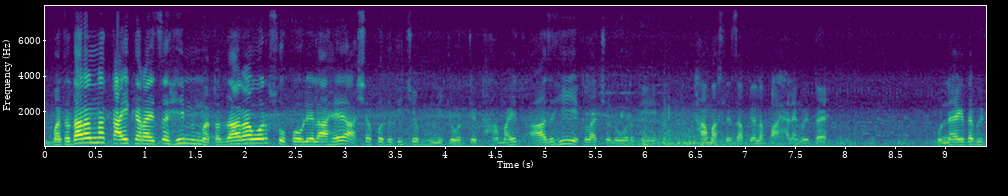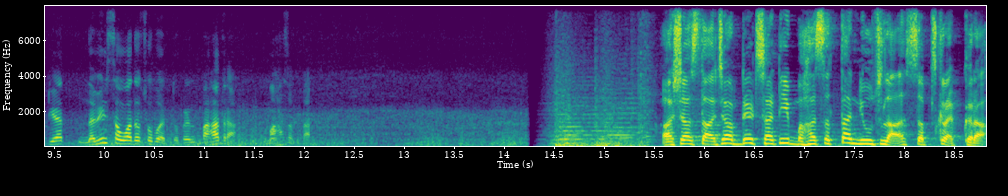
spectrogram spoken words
मतदारांना काय करायचं हे मी मतदारावर सोपवलेलं आहे. अशा पद्धतीच्या भूमिकेवर ते ठाम आहेत. आजही एकला चलोवर ते ठाम असल्याचं आपल्याला पाहायला मिळतं आहे पुन्हा एकदा भेटूयात. नवीन संवादासोबत तोपर्यंत पाहत राहा महासत्ता. अशाच ताज्या अपडेटसाठी महासत्ता न्यूजला सबस्क्राईब करा.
